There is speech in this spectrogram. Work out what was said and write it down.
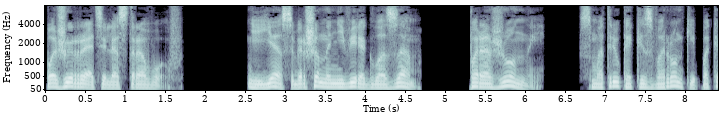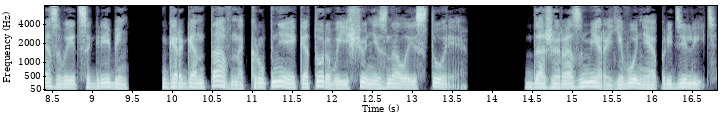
Пожиратель островов!» И я, совершенно не веря глазам, пораженный, смотрю, как из воронки показывается гребень Гаргантавна, крупнее которого еще не знала история. Даже размеры его не определить.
